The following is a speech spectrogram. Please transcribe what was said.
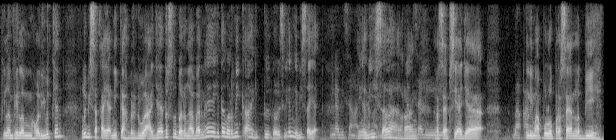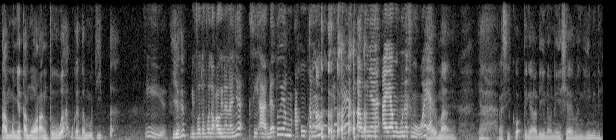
film-film Hollywood kan lu bisa kayak nikah berdua aja terus lu baru ngabarin eh kita baru nikah gitu. Kalau di sini kan nggak bisa ya? Nggak bisa, nggak Ya bisa, bisa lah. Orang bisa di resepsi aja bakar. 50% lebih tamunya tamu orang tua bukan tamu kita. Iya. Iya kan? Di foto-foto kawinan aja si ada tuh yang aku kenal itu kayak tamunya ayah sama bunda semua ya. Emang ya resiko tinggal di Indonesia emang gini nih.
